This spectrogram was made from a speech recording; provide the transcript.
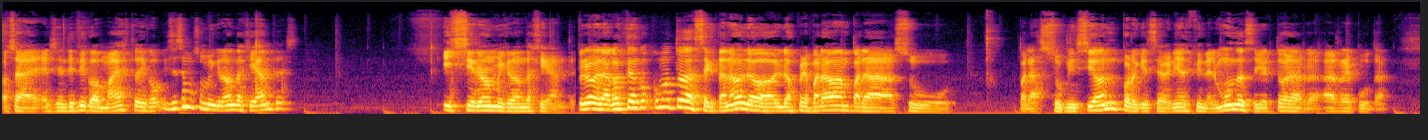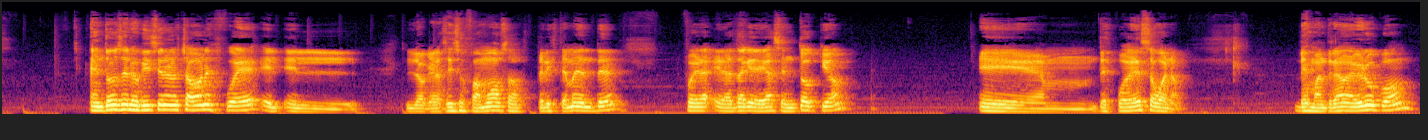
O sea, el científico maestro dijo, ¿y si hacemos un microondas gigantes? Hicieron un microondas gigante. Pero bueno, la cuestión, como toda secta, ¿no? Lo- los preparaban para su, para su misión porque se venía el fin del mundo, seguir toda la, re- la reputa. Entonces lo que hicieron los chabones fue el, el- lo que los hizo famosos, tristemente, fue el ataque de gas en Tokio. Eh, después de eso, bueno, desmantelaron el grupo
